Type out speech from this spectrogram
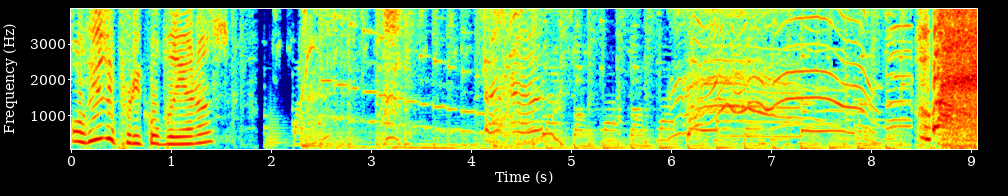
Oh, these are pretty cool bananas. Uh-oh. Ah!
